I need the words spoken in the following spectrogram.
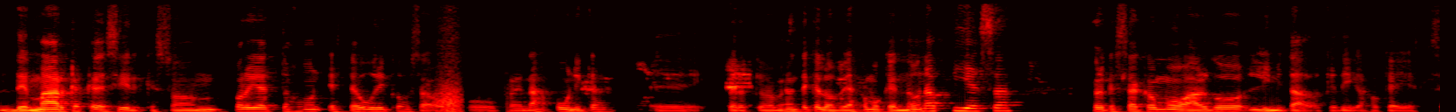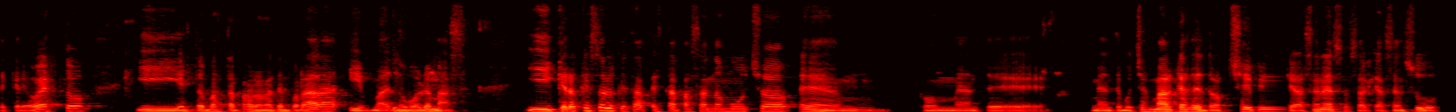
de, marcas que decir que son proyectos un, este, únicos, o sea, o, o prendas únicas, eh, pero que obviamente que los veas como que no una pieza, pero que sea como algo limitado, que digas, ok, se creó esto y esto va a estar para una temporada y no vuelve más. Y creo que eso es lo que está, está pasando mucho eh, con, mediante, mediante muchas marcas de dropshipping que hacen eso, o sea, que hacen sus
